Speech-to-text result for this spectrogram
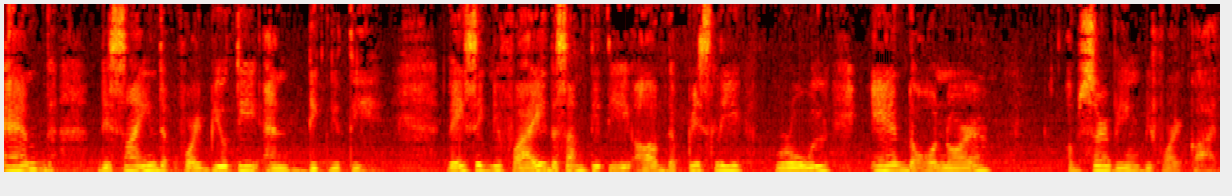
and designed for beauty and dignity. They signify the sanctity of the priestly role and the honor of serving before God.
